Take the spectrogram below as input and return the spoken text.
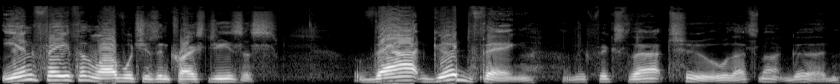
in faith and love which is in Christ Jesus. That good thing, let me fix that too. That's not good.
